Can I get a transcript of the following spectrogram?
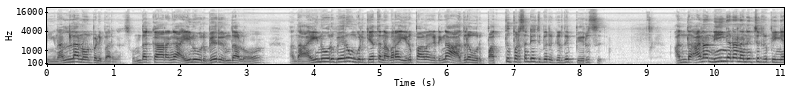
நீங்கள் நல்லா நோட் பண்ணி பாருங்கள் சொந்தக்காரங்க ஐநூறு பேர் இருந்தாலும் அந்த ஐநூறு பேரும் உங்களுக்கு ஏற்ற நபராக இருப்பாங்கன்னு கேட்டிங்கன்னா அதில் ஒரு பத்து பர்சன்டேஜ் பேர் இருக்கிறதே பெருசு. அந்த ஆனால் நீங்கள் என்ன நினச்சிட்டு இருப்பீங்க?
